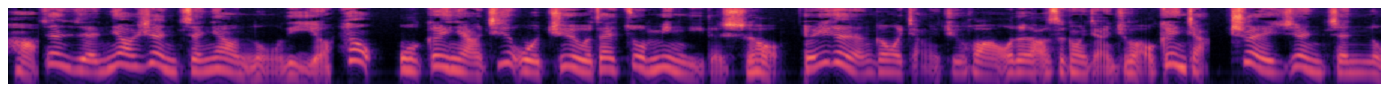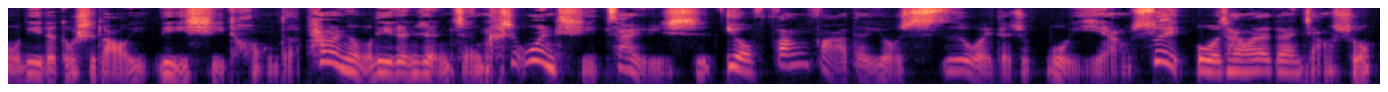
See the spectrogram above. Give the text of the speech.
好，这人要认真，要努力哦。那我跟你讲，其实我觉得我在做命理的时候，有一个人跟我讲一句话，我的老师跟我讲一句话。我跟你讲，最认真努力的都是劳力系统的，他们努力跟认真。可是问题在于是有方法的、有思维的就不一样。所以我常常在跟他讲说，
